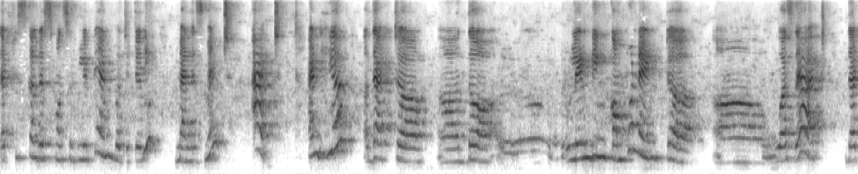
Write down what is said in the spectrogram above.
that fiscal responsibility and budgetary management act. And here that uh, uh, the uh, lending component was that that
